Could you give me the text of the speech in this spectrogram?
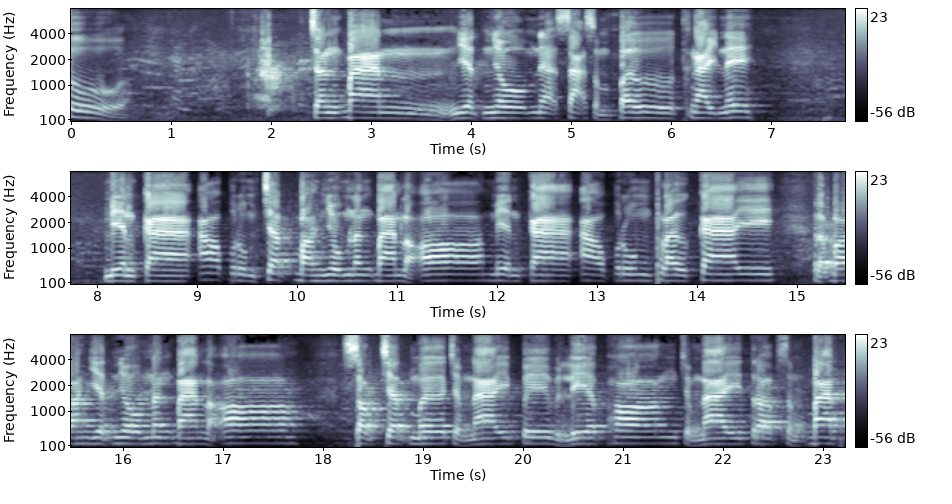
សួគ៌ចឹងបានញាតញោមអ្នកសាក់សំពៅថ្ងៃនេះ មានការអប់រំចិត្តរបស់ញោមនឹងបានល្អមានការអប់រំផ្លូវកាយរបស់ញាតិញោមនឹងបានល្អសុខចិត្តមើលចំណាយពេលវេលាផងចំណាយទ្រព្យសម្បត្តិ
